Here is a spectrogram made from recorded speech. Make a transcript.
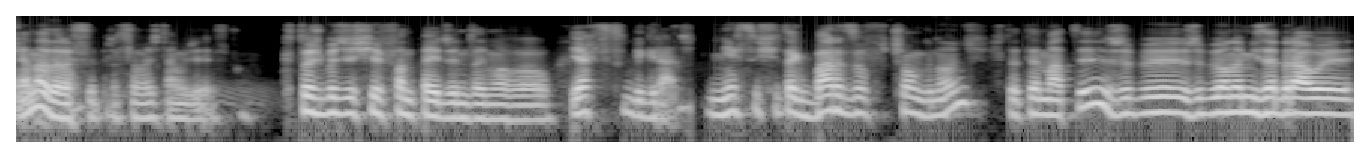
Ja nadal chcę pracować tam, gdzie jestem. Ktoś będzie się fanpage'em zajmował. Ja chcę sobie grać. Nie chcę się tak bardzo wciągnąć w te tematy, żeby, żeby one mi zabrały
